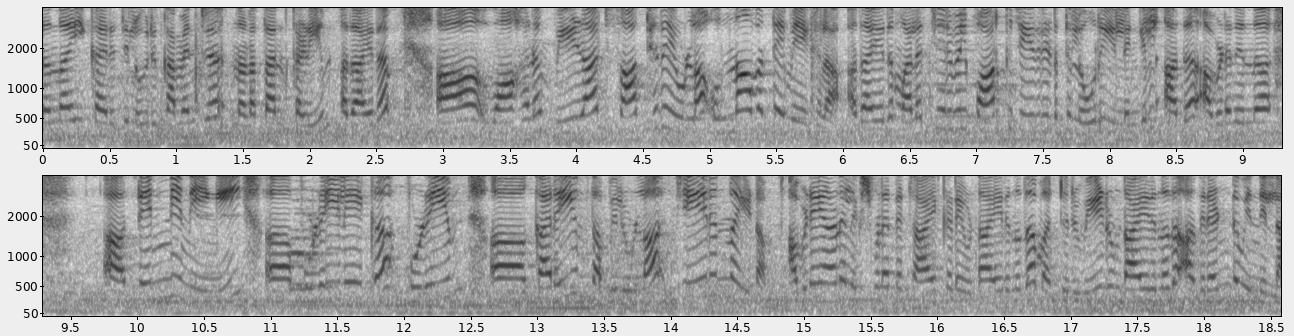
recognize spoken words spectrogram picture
നന്നായി ഇക്കാര്യത്തിൽ ഒരു കമന്റ് നടത്താൻ കഴിയും. അതായത് ആ വാഹനം വീഴാൻ സാധ്യതയുള്ള ഒന്നാമത്തെ മേഖല അതായത് മലഞ്ചെരുവിൽ പാർക്ക് ചെയ്തിടത്ത് ലോറി ഇല്ലെങ്കിൽ അത് അവിടെ നിന്ന് തെന്നി നീങ്ങി പുഴയിലേക്ക് പുഴയും കരയും തമ്മിലുള്ള ചേരുന്ന ഇടം. അവിടെയാണ് ലക്ഷ്മണന്റെ ചായക്കട ഉണ്ടായിരുന്നത് മറ്റൊരു വീടുണ്ടായിരുന്നത്. അത് രണ്ടും ഇന്നില്ല.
